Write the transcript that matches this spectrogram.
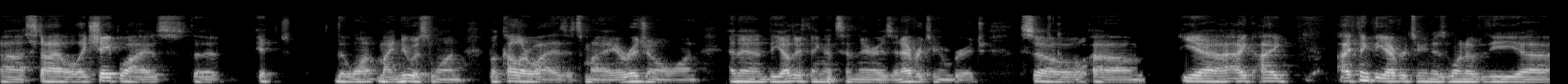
uh, style like shape wise. The it the one my newest one, but color wise, it's my original one. And then the other thing that's in there is an Evertune bridge. So cool. um, yeah, I, I I think the Evertune is one of the uh,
